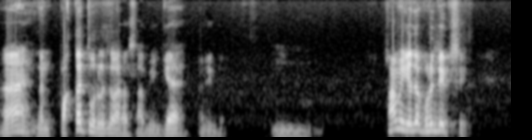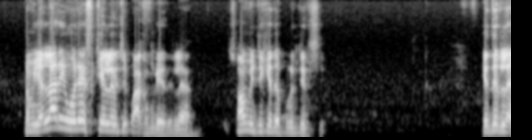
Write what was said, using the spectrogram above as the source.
நான் பக்கத்து ஊர்லேருந்து வரேன் சாமி இங்கே அப்படின்ட்டு. ம். சாமிக்கு ஏதோ புரிஞ்சிடுச்சு நம்ம எல்லாரையும் ஒரே ஸ்கேலில் வச்சு பார்க்க முடியாது இல்லை சுவாமிஜிக்கு ஏதோ புரிஞ்சிடுச்சு எதிரில்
